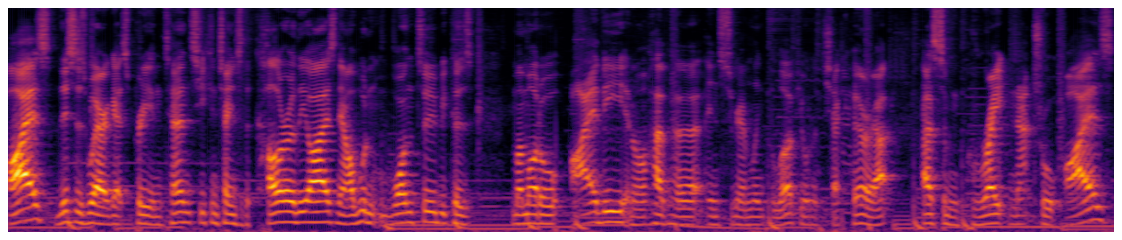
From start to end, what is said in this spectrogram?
Eyes, this is where it gets pretty intense. You can change the color of the eyes. Now I wouldn't want to because my model Ivy, and I'll have her Instagram link below if you wanna check her out, has some great natural eyes.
